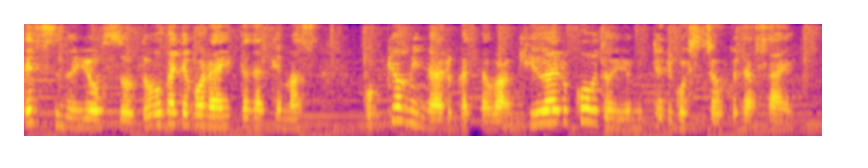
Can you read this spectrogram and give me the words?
レッスンの様子を動画でご覧いただけます。ご興味のある方は QR コードを読み取りご視聴ください。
